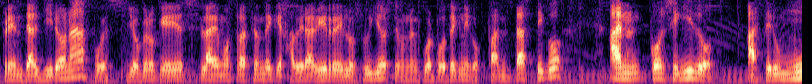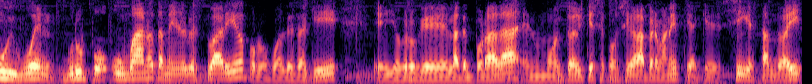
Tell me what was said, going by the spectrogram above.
frente al Girona, pues yo creo que es la demostración de que Javier Aguirre y los suyos tienen un cuerpo técnico fantástico, han conseguido hacer un muy buen grupo humano también en el vestuario, por lo cual desde aquí eh, yo creo que la temporada, en un momento en el que se consiga la permanencia, que sigue estando ahí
